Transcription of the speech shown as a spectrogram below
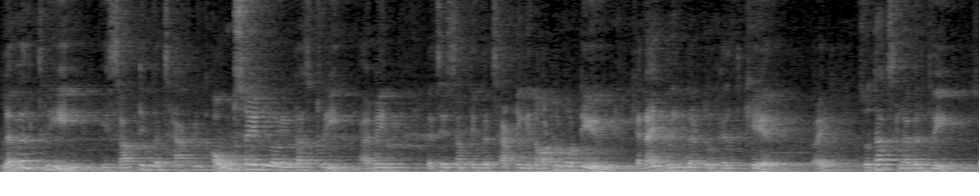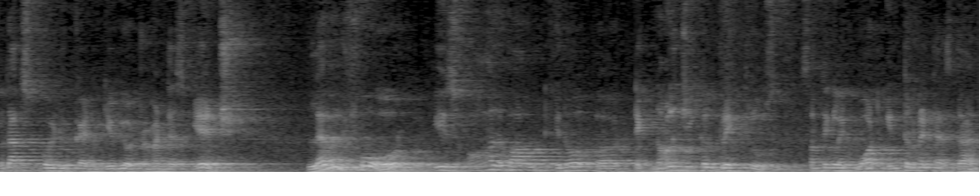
Level 3 is something that's happening outside your industry. I mean, let's say something that's happening in automotive, can I bring that to healthcare, right? So that's level 3. So that's going to kind of give you a tremendous edge. Level 4 is all about, you know, uh, technological breakthroughs, something like what internet has done.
